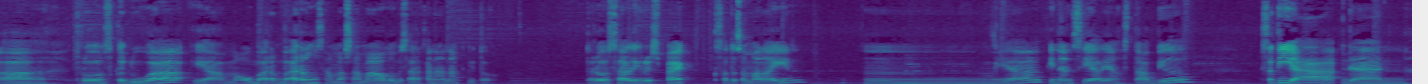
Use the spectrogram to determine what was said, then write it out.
Uh, terus kedua ya mau bareng-bareng sama-sama membesarkan anak gitu. Terus saling respect satu sama lain. Hmm, ya finansial yang stabil, setia dan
